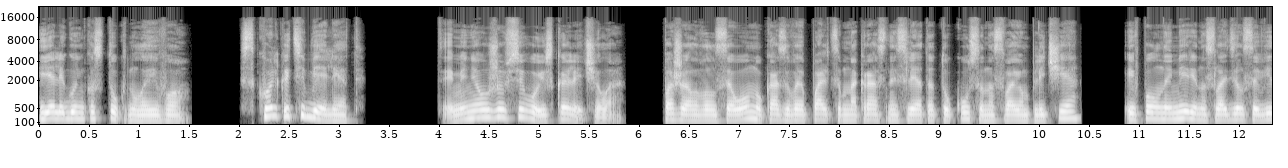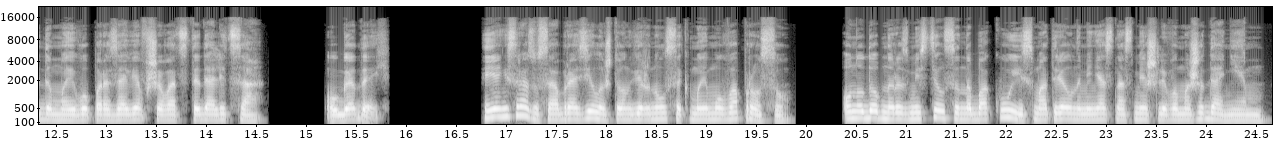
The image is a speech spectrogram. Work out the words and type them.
Я легонько стукнула его. «Сколько тебе лет?» «Ты меня уже всего искалечила», — пожаловался он, указывая пальцем на красный след от укуса на своем плече и в полной мере насладился видом моего порозовевшего от стыда лица. «Угадай». Я не сразу сообразила, что он вернулся к моему вопросу. Он удобно разместился на боку и смотрел на меня с насмешливым ожиданием.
